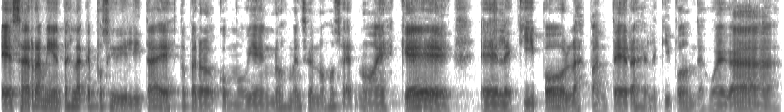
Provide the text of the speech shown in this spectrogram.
esa herramienta es la que posibilita esto, pero como bien nos mencionó José, no es que el equipo, las Panteras, el equipo donde juega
